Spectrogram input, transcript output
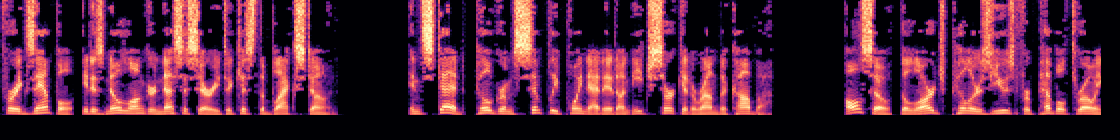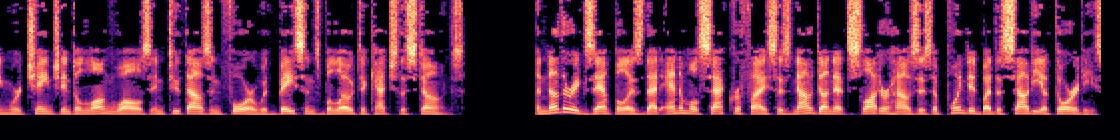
For example, it is no longer necessary to kiss the black stone. Instead, pilgrims simply point at it on each circuit around the Kaaba. Also, the large pillars used for pebble throwing were changed into long walls in 2004 with basins below to catch the stones. Another example is that animal sacrifice is now done at slaughterhouses appointed by the Saudi authorities,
